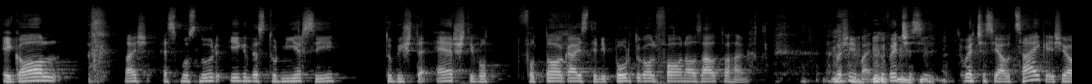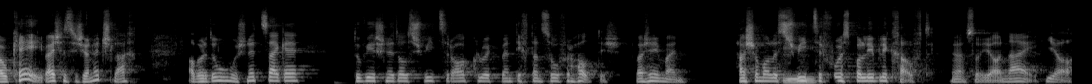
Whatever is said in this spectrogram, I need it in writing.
egal, weißt, es muss nur irgendein Turnier sein, du bist der Erste, der von Tag 1 in Portugal fahren als Auto hängt. Weißt du, ich meine, du willst, es, du willst es ja auch zeigen, ist ja okay, weißt es ist ja nicht schlecht, aber du musst nicht sagen, du wirst nicht als Schweizer angeschaut, wenn dich dann so verhaltest. Weißt du, ich meine? Hast du schon mal ein mhm. Schweizer Fußballliebling gekauft? Ja, so, ja, nein, ja.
